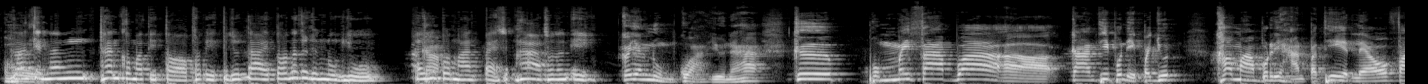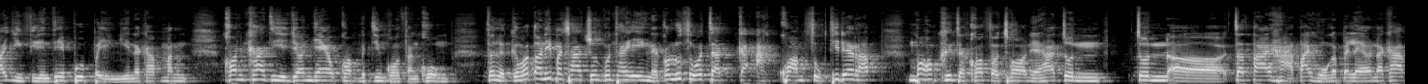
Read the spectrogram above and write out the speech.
โอ้โหหลังจากนั้นท่านก็มาติดต่อพลเอกประยุทธ์ได้ ตอนนั้นก็ยังหนุ่มอยู่อาคยุรับ ประมาณแปดสิบห้าเท่านั้นเอง ก็ยังหนุ่มกว่าอยู่นะฮะ คือผมไม่ทราบว่าอ่าการที่พลเอกประยุทธ์เข้ามาบริหารประเทศแล้วฟ้าหญิงสิรินเทพพูดไปอย่างนี้นะครับ มันค่อนข้างที่จะย้อนแย้งกับความเป็นจริงของสังคมซะเหลือเกินว่าตอนนี้ประชาชนคนไทยเองเนี่ยก็รู้สึกว่าจะกระอักความสุขที่ได้รับมอบคืนจากคอสชเนี่ยฮะจนจนเอ่อจะตายหาตายโหงกันไปแล้วนะครับ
